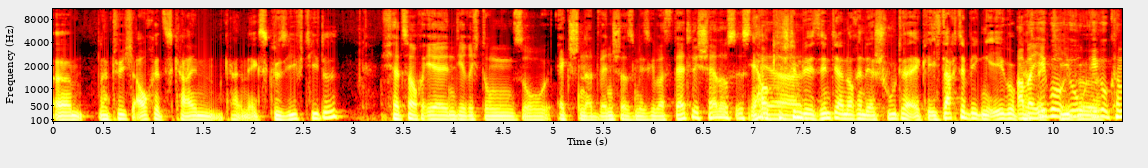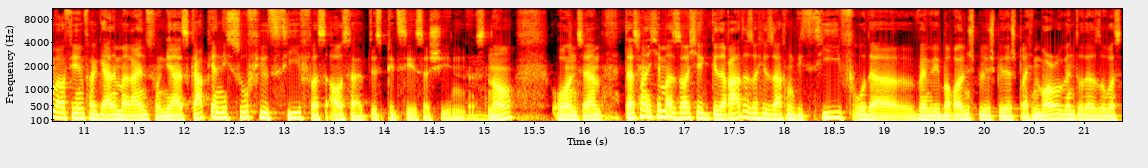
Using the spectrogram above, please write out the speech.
Ähm, natürlich auch jetzt kein, kein Exklusivtitel. Ich hätte es auch eher in die Richtung so Action-Adventures-mäßig. Was Deadly Shadows ist Ja, okay, stimmt, wir sind ja noch in der Shooter-Ecke. Ich dachte wegen Ego. Aber Ego, Ego, Ego können wir auf jeden Fall gerne mal reintun. Ja, es gab ja nicht so viel Thief, was außerhalb des PCs erschienen ist. Ne? Und ähm, das fand ich immer solche, gerade solche Sachen wie Thief oder wenn wir über Rollenspiele später sprechen, Morrowind oder sowas.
